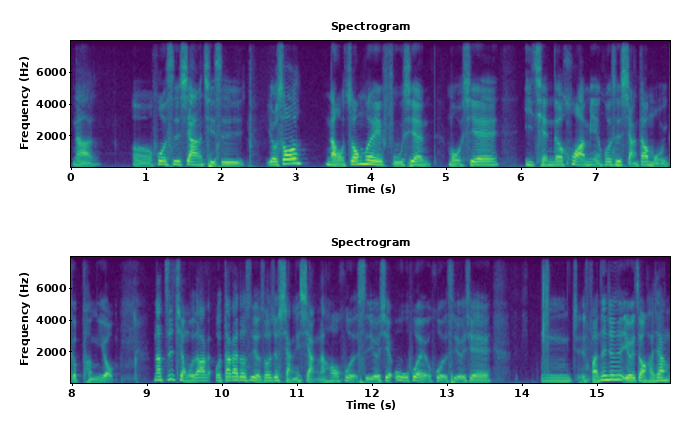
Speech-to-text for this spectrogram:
那呃，或是像其实有时候脑中会浮现某些以前的画面，或是想到某一个朋友。那之前我大我大概都是有时候就想一想，然后或者是有一些误会，或者是有一些嗯，反正就是有一种好像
